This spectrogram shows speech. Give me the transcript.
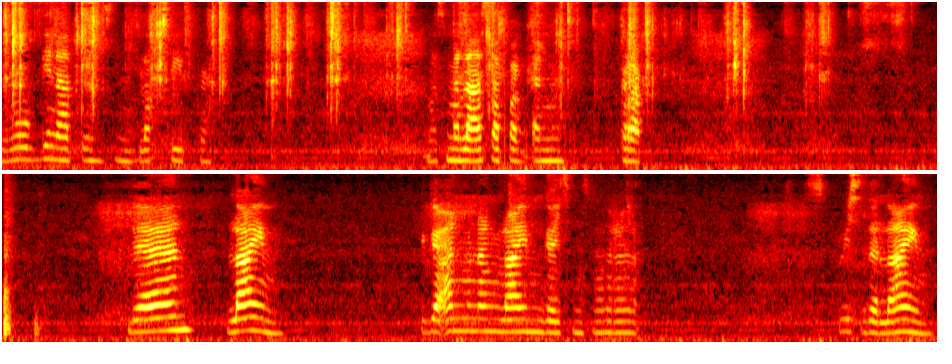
Durugin natin yung black pepper. Mas malasa pag ano, crack. Then, lime. Pigaan mo ng lime, guys. Mas masarap. Squeeze the lime.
